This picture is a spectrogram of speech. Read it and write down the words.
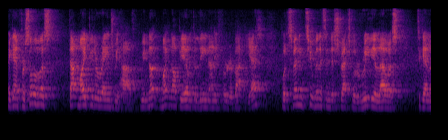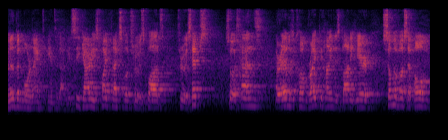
Again, for some of us, that might be the range we have. We not, might not be able to lean any further back yet, but spending two minutes in this stretch will really allow us to get a little bit more length into that. You see Gary's quite flexible through his quads, through his hips, so his hands are able to come right behind his body here. Some of us at home,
